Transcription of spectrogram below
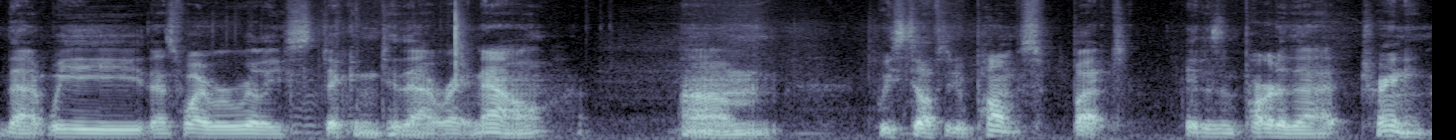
that we. That's why we're really sticking to that right now. Um, we still have to do pumps, but it isn't part of that training,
